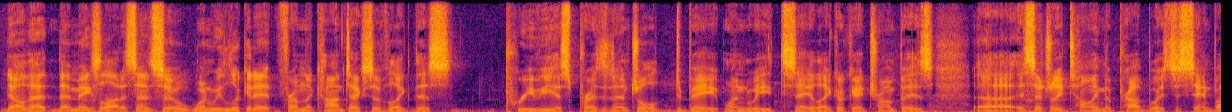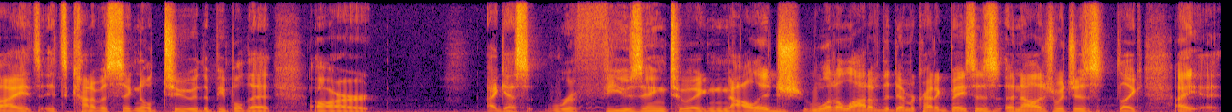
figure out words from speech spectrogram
No, that that makes a lot of sense. So when we look at it from the context of like this previous presidential debate, when we say like, okay, Trump is uh, essentially telling the Proud Boys to stand by, it's it's kind of a signal to the people that are. I guess refusing to acknowledge what a lot of the Democratic base is acknowledged, which is like I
